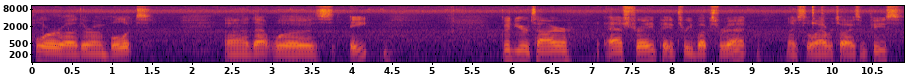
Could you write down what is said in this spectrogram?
pour uh, their own bullets. Uh, that was eight. Goodyear tire ashtray, paid three bucks for that. Nice little advertising piece.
